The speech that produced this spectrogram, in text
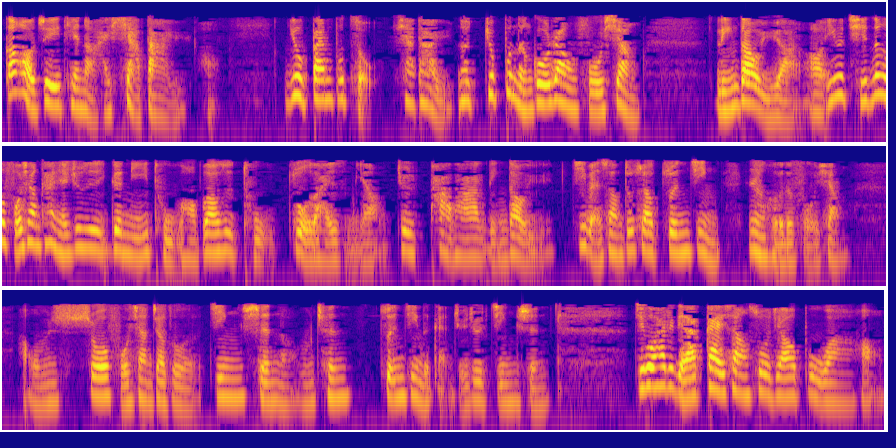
刚好这一天呢还下大雨，哈，又搬不走，下大雨，那就不能够让佛像。淋到雨啊啊！因为其实那个佛像看起来就是一个泥土哈，不知道是土做的还是怎么样，就怕它淋到雨。基本上都是要尊敬任何的佛像。好，我们说佛像叫做金身啊，我们称尊敬的感觉就是金身。结果他就给他盖上塑胶布啊，哈，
